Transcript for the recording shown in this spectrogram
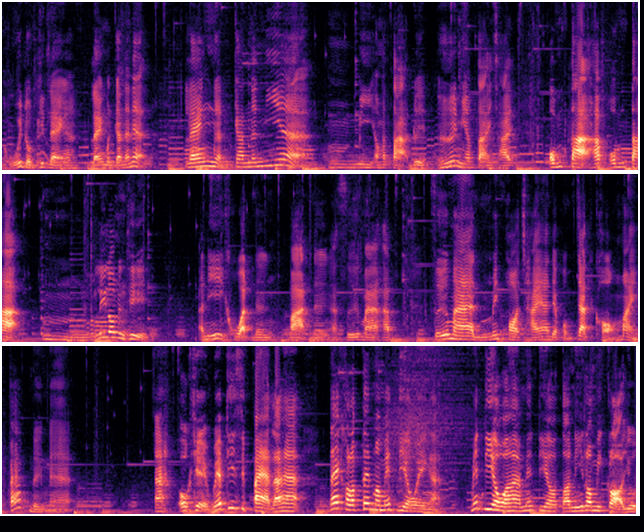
โอ้ยโดนพิษแรงอะแรงเหมือนกันนะเนี่ยแรงเหมือนกันนะเนี่ยมมีอมตะด้วย เอ้ยมีอมตะให้ใช้ อมตะครับอมตะอืมรีโหลดหนึ่งทีอันนี้ขวดหนึ่งบาทหนึ่งอะซื้อมาครับ ซื้อมาไม่พอใช้อะเดี๋ยวผมจัดของใหม่แป๊บหนึ่งนะฮะ อะโอเค เว็บที่ 18 แล้วฮะ ได้คอร์รัปเต็ดมาเม็ดเดียวเองอะเม็ดเดียวอะฮะเม็ดเดียวตอนนี้เรามีเกราะอยู่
